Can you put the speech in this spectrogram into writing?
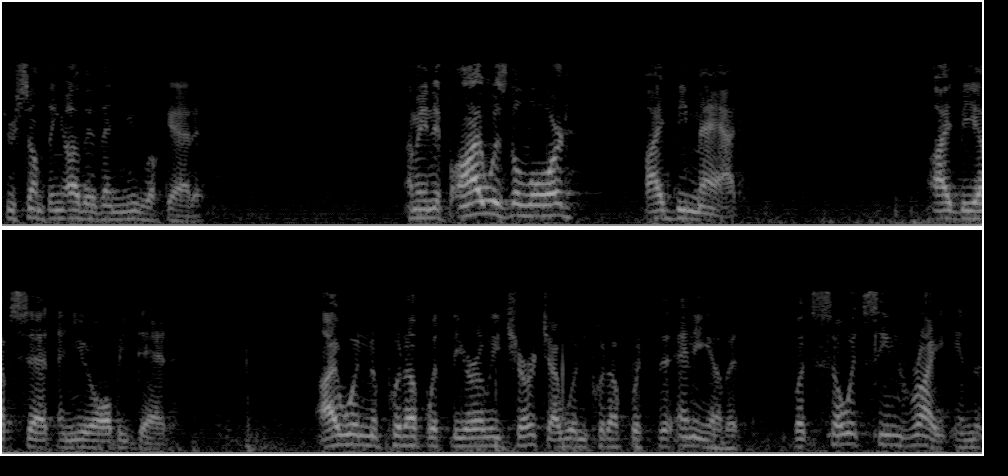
through something other than you look at it. I mean, if I was the Lord, I'd be mad. I'd be upset, and you'd all be dead. I wouldn't have put up with the early church. I wouldn't put up with the, any of it. But so it seemed right in the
